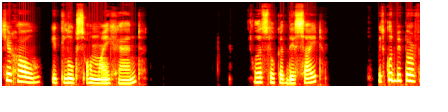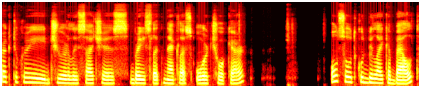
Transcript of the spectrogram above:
Here how it looks on my hand. Let's look at this side. It could be perfect to create jewelry such as bracelet, necklace or choker. Also, it could be like a belt.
